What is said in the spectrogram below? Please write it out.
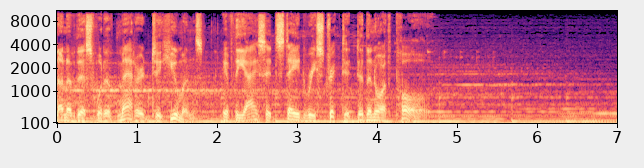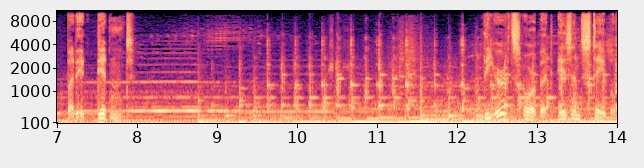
None of this would have mattered to humans if the ice had stayed restricted to the North Pole. But it didn't. The Earth's orbit isn't stable.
